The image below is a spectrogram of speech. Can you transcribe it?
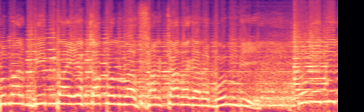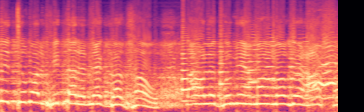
তোমার বিদ্যা একাবল বা কারাগারে বন্দি তুমি যদি তোমার ভিতরে দেখবা চাও তাহলে তুমি আমার লগে আসো।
